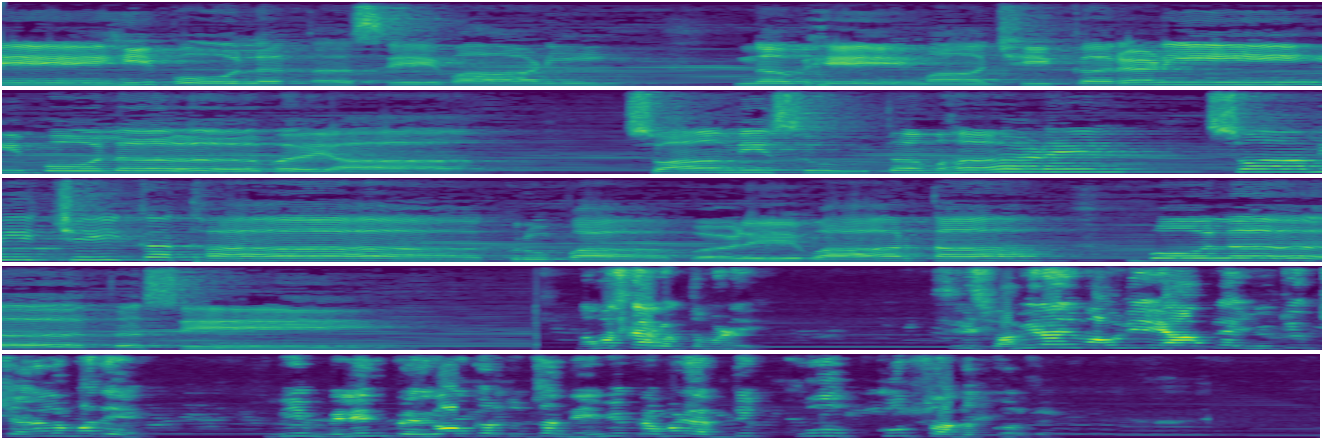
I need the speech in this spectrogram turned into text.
ही बोलत सेवाणी. नव्हे माझी करणी बोलवया. स्वामी सूत म्हणे स्वामीची कथा कृपा बळे वार्ता बोलतसे. नमस्कार भक्त म्हणे श्री स्वामीराज माऊली या आपल्या युट्यूब चॅनलमध्ये मी मिलिंद पेळगावकर तुमचं नेहमीप्रमाणे अगदी खूप खूप स्वागत करतोय.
